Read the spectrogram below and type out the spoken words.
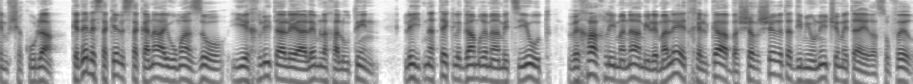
אם שכולה. כדי לסכל סכנה איומה זו, היא החליטה להיעלם לחלוטין, להתנתק לגמרי מהמציאות, וכך להימנע מלמלא את חלקה בשרשרת הדמיונית שמתאר הסופר.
